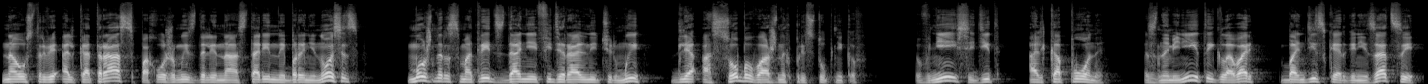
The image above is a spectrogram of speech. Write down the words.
на острове Алькатрас, похожем издали на старинный броненосец, можно рассмотреть здание федеральной тюрьмы для особо важных преступников. В ней сидит Аль Капоне, знаменитый главарь бандитской организации,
